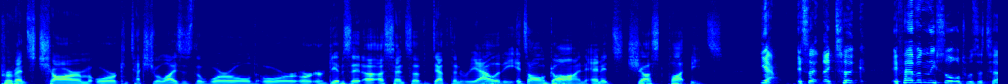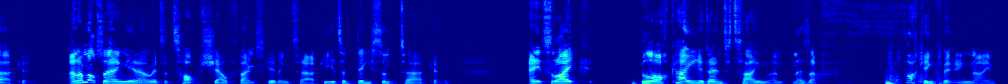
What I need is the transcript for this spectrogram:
prevents charm or contextualizes the world or, or, or gives it a, a sense of depth and reality it's all gone and it's just plot beats Yeah, it's like they took. If Heavenly Sword was a turkey, and I'm not saying, you know, it's a top shelf Thanksgiving turkey, it's a decent turkey. It's like Blockade Entertainment, there's a f- fucking fitting name,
